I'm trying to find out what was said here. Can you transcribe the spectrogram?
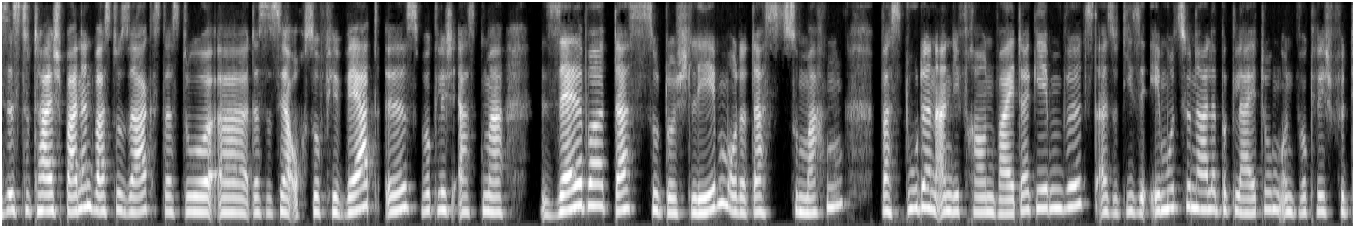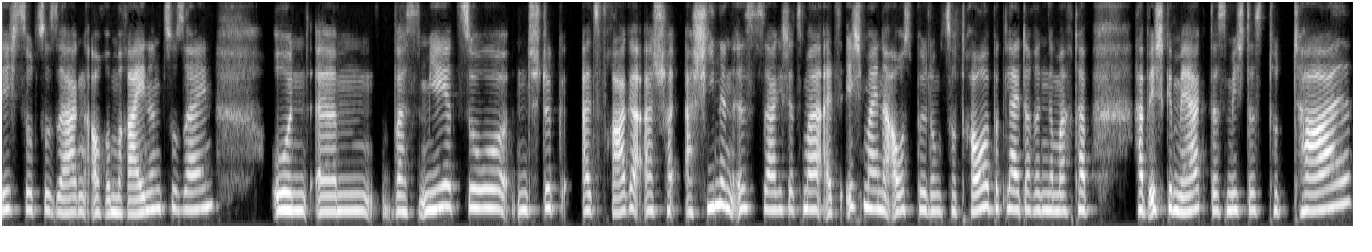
es ist total spannend, was du sagst, dass du, äh, dass es ja auch so viel wert ist, wirklich erstmal selber das zu durchleben oder das zu machen, was du dann an die Frauen weitergeben willst. Also diese emotionale Begleitung und wirklich für dich sozusagen auch im Reinen zu sein. Und ähm, was mir jetzt so ein Stück als Frage erschienen ist, sage ich jetzt mal, als ich meine Ausbildung zur Trauerbegleiterin gemacht habe, habe ich gemerkt, dass mich das total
